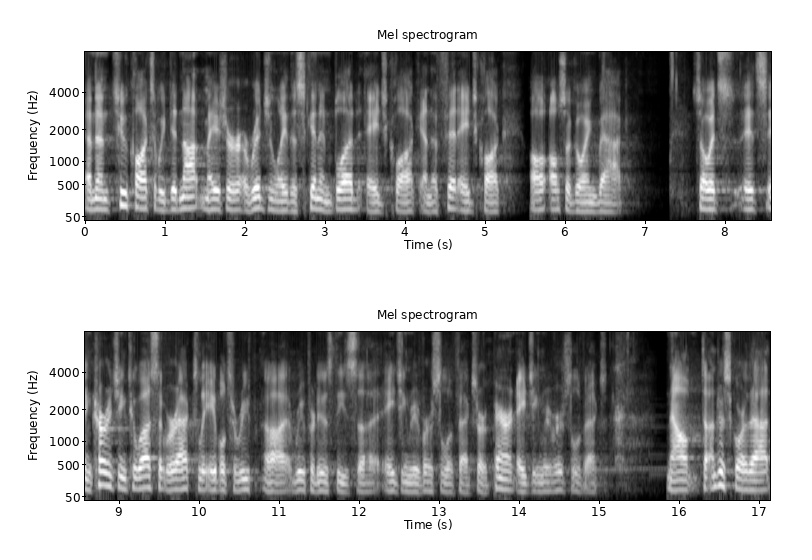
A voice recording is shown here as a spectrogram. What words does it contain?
And then two clocks that we did not measure originally the skin and blood age clock and the fit age clock, also going back. So it's, it's encouraging to us that we're actually able to re, uh, reproduce these uh, aging reversal effects or apparent aging reversal effects. Now, to underscore that,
